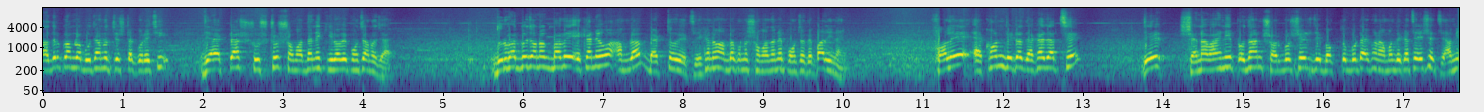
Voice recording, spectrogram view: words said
তাদেরকেও আমরা বোঝানোর চেষ্টা করেছি। যে একটা সুষ্ঠু সমাধানে কীভাবে পৌঁছানো যায়। দুর্ভাগ্যজনকভাবে এখানেও আমরা ব্যর্থ হয়েছি। এখানেও আমরা কোনো সমাধানে পৌঁছাতে পারি নাই। ফলে এখন যেটা দেখা যাচ্ছে যে সেনাবাহিনী প্রধান সর্বশেষ যে বক্তব্যটা এখন আমাদের কাছে এসেছে, আমি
